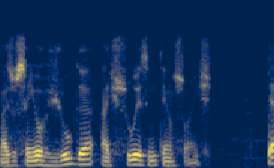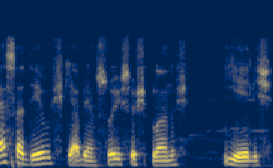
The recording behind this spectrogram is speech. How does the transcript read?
mas o Senhor julga as suas intenções. Peça a Deus que abençoe os seus planos e eles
